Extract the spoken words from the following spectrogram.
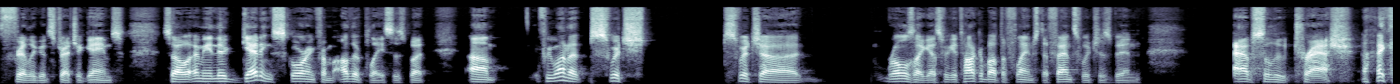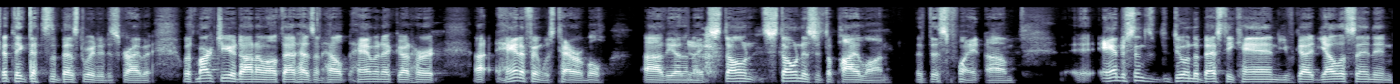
fairly good stretch of games. So I mean, they're getting scoring from other places, but um, if we want to switch switch uh, roles, I guess we could talk about the Flames defense, which has been absolute trash. I think that's the best way to describe it. With Mark Giordano out, that hasn't helped. Hamonic got hurt. Uh, Hanifin was terrible uh, the other night. Stone Stone is just a pylon at this point. Um, Andersson's doing the best he can. You've got Yelesin and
